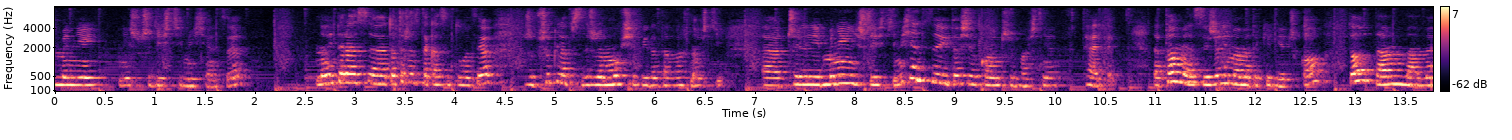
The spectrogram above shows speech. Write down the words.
mniej niż 30 miesięcy. No i teraz e, to też jest taka sytuacja, że przy klepsydrze musi być data ważności, e, czyli mniej niż 30 miesięcy i to się kończy właśnie wtedy. Natomiast jeżeli mamy takie wieczko, to tam mamy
